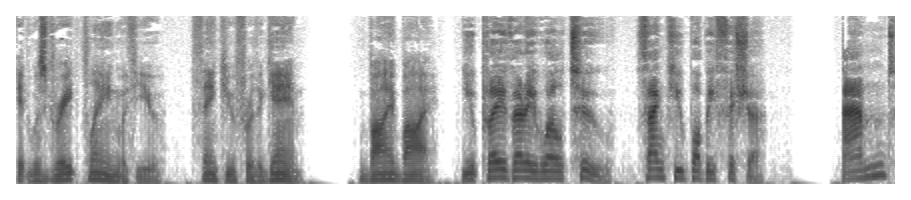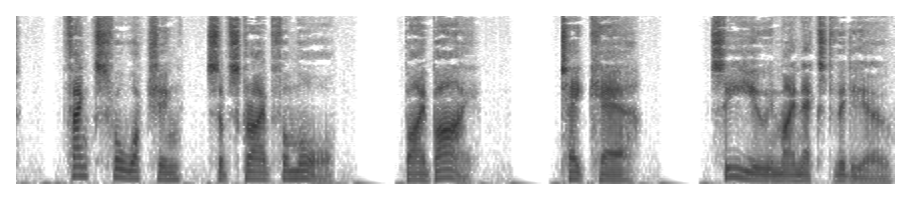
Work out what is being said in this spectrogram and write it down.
It was great playing with you, thank you for the game. Bye bye. You play very well too, thank you Bobby Fischer. And, thanks for watching, subscribe for more. Bye bye. Take care. See you in my next video.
